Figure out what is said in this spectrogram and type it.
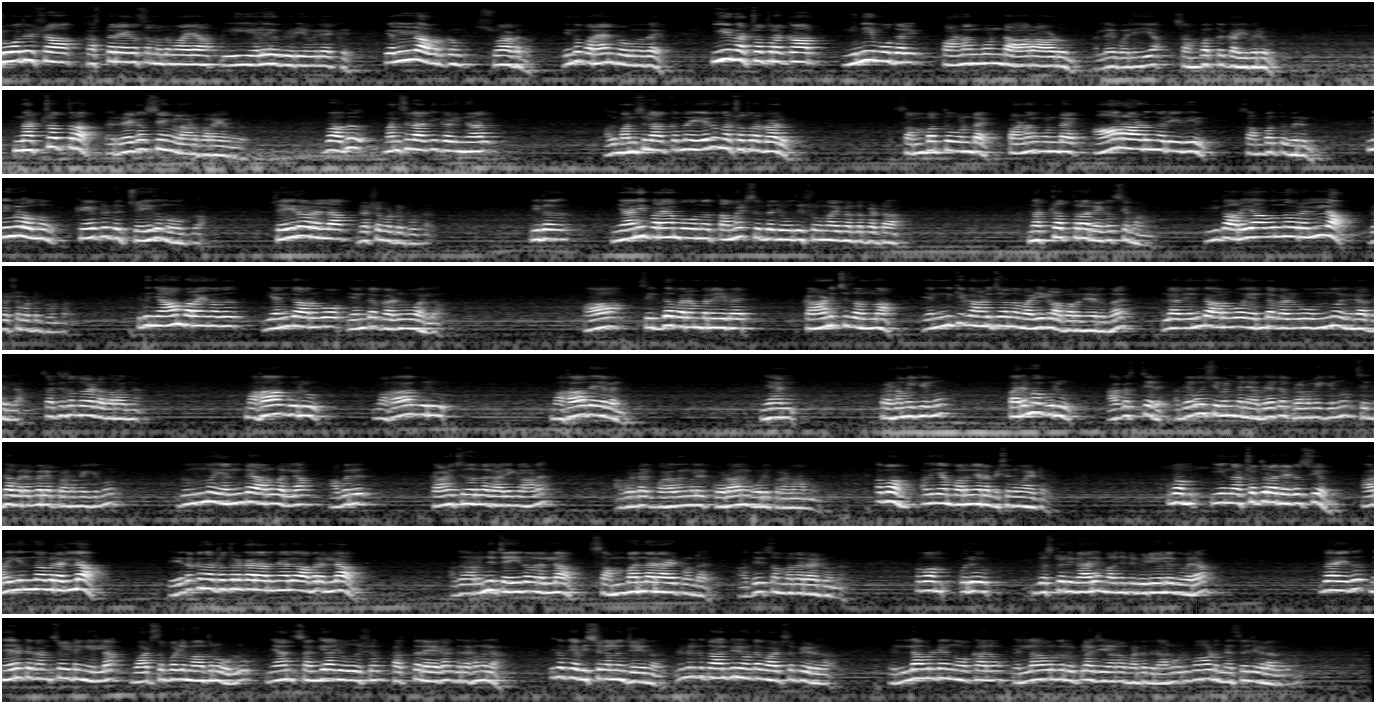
ജ്യോതിഷ ഹസ്തരേഖ സംബന്ധമായ ഈ എളിയ വീഡിയോയിലേക്ക് എല്ലാവർക്കും സ്വാഗതം. ഇന്ന് പറയാൻ പോകുന്നത് ഈ നക്ഷത്രക്കാർ ഇനി മുതൽ പണം കൊണ്ട് ആറാടും അല്ലെ വലിയ സമ്പത്ത് കൈവരും. നക്ഷത്ര രഹസ്യങ്ങളാണ് പറയുന്നത്. അപ്പോൾ അത് മനസ്സിലാക്കി കഴിഞ്ഞാൽ അത് മനസ്സിലാക്കുന്ന ഏത് നക്ഷത്രക്കാരും സമ്പത്ത് കൊണ്ട് പണം കൊണ്ട് ആറാടുന്ന രീതിയിൽ സമ്പത്ത് വരും. നിങ്ങളൊന്ന് കേട്ടിട്ട് ചെയ്തു നോക്കുക. ചെയ്തവരെല്ലാം രക്ഷപ്പെട്ടിട്ടുണ്ട്. ഇത് ഞാനീ പറയാൻ പോകുന്ന തമിഴ് സിദ്ധ ജ്യോതിഷവുമായി ബന്ധപ്പെട്ട നക്ഷത്ര രഹസ്യമാണ്. ഇതറിയാവുന്നവരെല്ലാം രക്ഷപ്പെട്ടിട്ടുണ്ട്. ഇത് ഞാൻ പറയുന്നത് എന്റെ അറിവോ എന്റെ കഴിവോ അല്ല. ആ സിദ്ധ പരമ്പരയുടെ കാണിച്ചു തന്ന എനിക്ക് കാണിച്ചു തന്ന വഴികളാണ് പറഞ്ഞു തരുന്നത് അല്ലാതെ എന്റെ അറിവോ എന്റെ കഴിവോ ഒന്നും ഇതിനകത്തില്ല. സത്യസന്ധമായിട്ടാണ് പറയുന്നത്. മഹാഗുരു മഹാഗുരു മഹാദേവൻ ഞാൻ പ്രണമിക്കുന്നു. പരമഗുരു അഗസ്ത്യർ അദ്ദേഹം ശിവൻ തന്നെ അദ്ദേഹത്തെ പ്രണമിക്കുന്നു സിദ്ധ പരമ്പര പ്രണമിക്കുന്നു. ഇതൊന്നും എന്റെ അറിവല്ല. അവർ കാണിച്ചു തരുന്ന കാര്യങ്ങളാണ് അവരുടെ പാദങ്ങളിൽ കൊടാനും കൂടി പ്രണാമം. അപ്പം അത് ഞാൻ പറഞ്ഞുതരാം വിശദമായിട്ട്. അപ്പം ഈ നക്ഷത്ര രഹസ്യം അറിയുന്നവരെല്ലാം ഏതൊക്കെ നക്ഷത്രക്കാരറിഞ്ഞാലും അവരെല്ലാം അത് അറിഞ്ഞ് ചെയ്തവരെല്ലാം സമ്പന്നരായിട്ടുണ്ട്. അതിസമ്പന്നരായിട്ടുണ്ട്. അപ്പം ഒരു ജസ്റ്റ് ഒരു കാര്യം പറഞ്ഞിട്ട് വീഡിയോയിലേക്ക് വരാം. അതായത് നേരിട്ട് കൺസൾട്ടിങ് ഇല്ല വാട്സപ്പ് വഴി മാത്രമേ ഉള്ളൂ. ഞാൻ സംഖ്യാ ജ്യോതിഷം ഹസ്തരേഖ ഗ്രഹനില ഇതൊക്കെ വിശകലനം ചെയ്യുന്നത്. നിങ്ങൾക്ക് താല്പര്യമുണ്ടെങ്കിൽ വാട്സപ്പ് ഇടുക. എല്ലാവരുടെയും നോക്കാനോ എല്ലാവർക്കും റിപ്ലൈ ചെയ്യാനോ പറ്റത്തില്ല ഒരുപാട് മെസ്സേജുകളാണ് വരുന്നത്.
